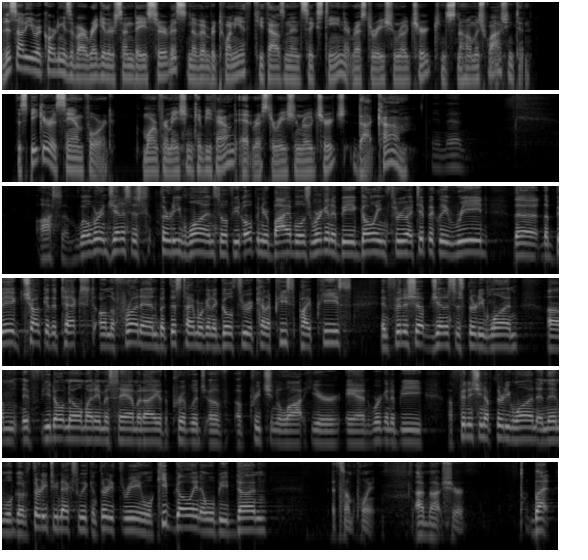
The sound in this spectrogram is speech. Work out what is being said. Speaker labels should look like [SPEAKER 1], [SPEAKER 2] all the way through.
[SPEAKER 1] This audio recording is of our regular Sunday service, November 20th, 2016, at Restoration Road Church in Snohomish, Washington. The speaker is Sam Ford. More information can be found at restorationroadchurch.com.
[SPEAKER 2] Amen. Awesome. Well, we're in Genesis 31, so if you'd open your Bibles, we're going to be going through. I typically read the, the big chunk of the text on the front end, but this time we're going to go through it kind of piece by piece and finish up Genesis 31. Um, if you don't know, my name is Sam, and I have the privilege of, of preaching a lot here. And we're going to be uh, finishing up 31, and then we'll go to 32 next week and 33, and we'll keep going, and we'll be done at some point. I'm not sure. But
